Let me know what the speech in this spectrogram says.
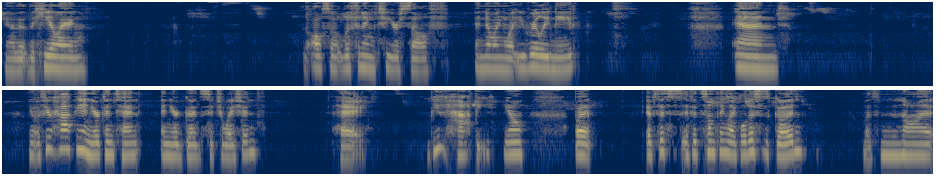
You know, the, the healing. Also, listening to yourself and knowing what you really need. And you know, if you're happy and you're content and you're good situation, hey, be happy, you know. But if this if it's something like, well, this is good, but it's not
